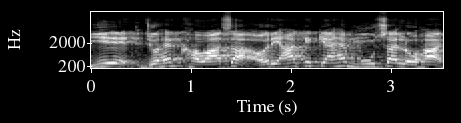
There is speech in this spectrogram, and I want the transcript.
ये जो है खवासा, और यहाँ के क्या है? मूसा लोहार।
